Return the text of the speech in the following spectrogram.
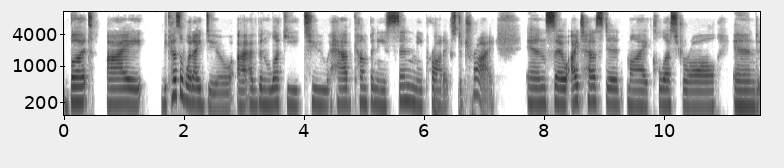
But I because of what I do, I, have been lucky to have companies send me products to try. And so I tested my cholesterol and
